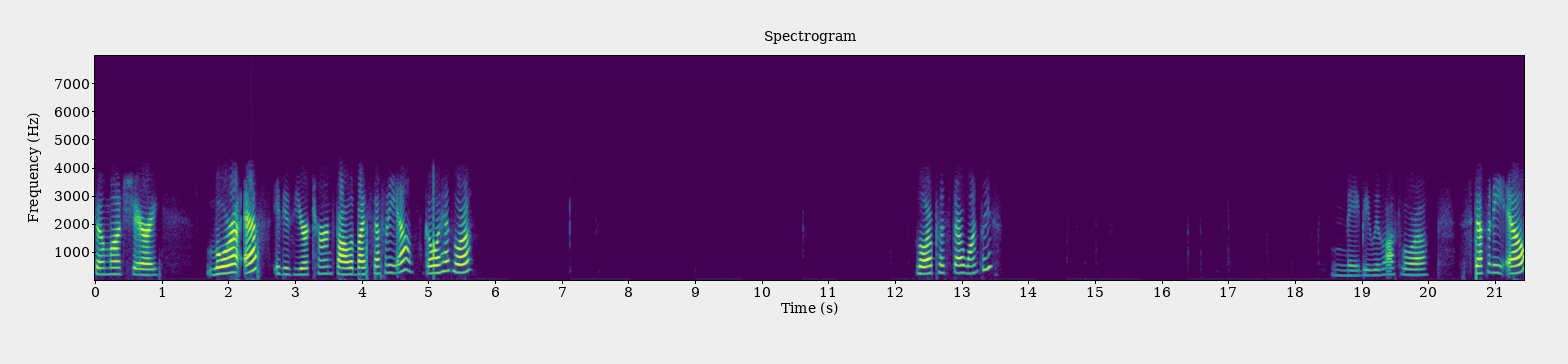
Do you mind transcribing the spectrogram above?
so much, Sherry. Laura S., it is your turn, followed by Stephanie L. Go ahead, Laura. Laura, press star one, please. Maybe we lost Laura. Stephanie L.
